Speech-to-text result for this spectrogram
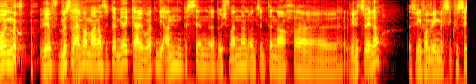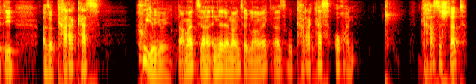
und wir müssen einfach mal nach Südamerika. Wir wollten die Anden ein bisschen äh, durchwandern und sind dann nach äh, Venezuela. Deswegen von wegen Mexico City. Also Caracas. Huiuiui. Damals, ja, Ende der 90er, glaube ich. Also Caracas, auch eine krasse Stadt.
